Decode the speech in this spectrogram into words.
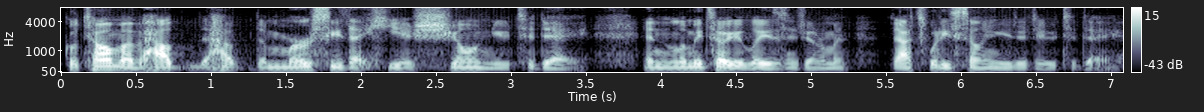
Go tell them how, how the mercy that He has shown you today. And let me tell you, ladies and gentlemen, that's what He's telling you to do today.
